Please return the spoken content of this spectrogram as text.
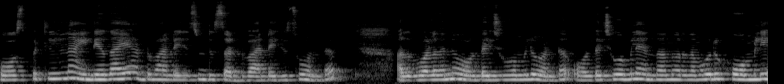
ഹോസ്പിറ്റലിന് അതിന്റേതായ അഡ്വാന്റേജസും ഡിസഡ്വാന്റേജസും ഉണ്ട്. അതുപോലെ തന്നെ ഓൾഡ് ഏജ് ഹോമിലും ഉണ്ട്. ഓൾഡ് ഏജ് ഹോമിൽ എന്താണെന്ന് പറയുന്നത് നമുക്കൊരു ഹോംലി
